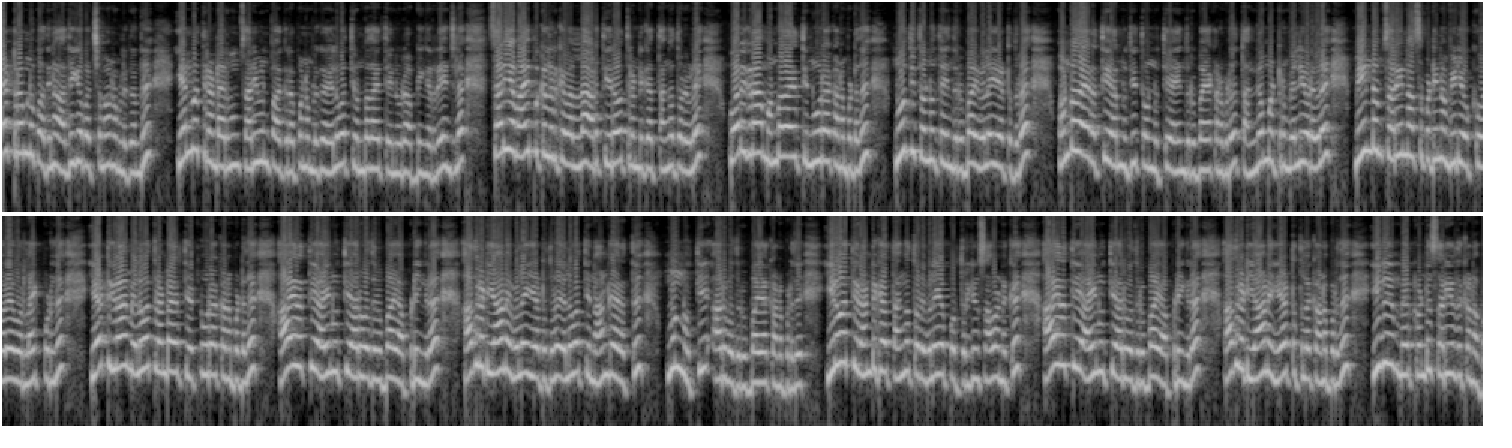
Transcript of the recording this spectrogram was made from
ஏற்றம்னு பார்த்தீங்கன்னா அதிகபட்சமாக நம்மளுக்கு வந்து எண்பத்தி ரெண்டாயிரமும் சரிவுன்னு பார்க்குறப்ப நம்மளுக்கு எழுபத்தி ஒன்பதாயிரத்தி ஐநூறு அப்படிங்கிற ரேஞ்சில் சரிய வாய்ப்புகள் இருக்கவில்லை அடுத்து இருபத்தி ரெண்டுக்கு தங்கத்தோட விலை ஒரு கிராம் ஒன்பதாயிரத்தி நூறாக காணப்பட்டது. நூற்றி தொண்ணூற்றி ரூபாய் விலை ஏற்றத்துடன் ஒன்பதாயிரத்தி இரநூத்தி தொண்ணூற்றி ஐந்து ரூபாயாக காணப்பட்டது தங்கம் மற்றும் வெள்ளியோட விலை மீண்டும் சரின்னு ஆசைப்பட்டு நம்ம வீடியோவுக்கு ஒரே ஒரு லைக் போடுங்க. எட்டு கிராம் எழுபத்தி ரெண்டாயிரத்தி எட்நூறாக காணப்பட்டது. ஆயிரத்தி ஐநூற்றி அறுபது ரூபாய் அப்படிங்கிற அதிரடியான விலை ஏற்றத்துடன் எழுபத்தி நான்காயிரத்து முந்நூற்றி அறுபது ரூபாயாக காணப்படுது. இருபத்தி ரெண்டு கிராம் தங்கத்தோட விலையை பொறுத்த வரைக்கும் சவரனுக்கு ஆயிரத்தி ஐநூற்றி அறுபது ரூபாய் அப்படிங்கிற அதிரடியான ஏற்றத்தில் காணப்படுது. இது மேற்கொண்டு சரியறதுக்கான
